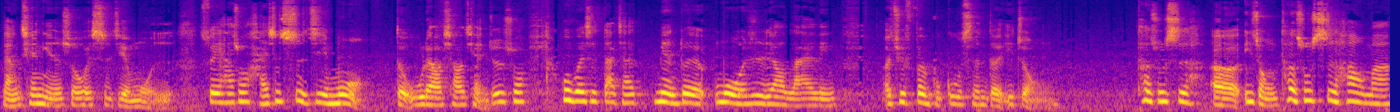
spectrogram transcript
两千年的时候会世界末日，所以他说还是世纪末的无聊消遣，就是说会不会是大家面对末日要来临而去奋不顾身的一种。特殊嗜呃一种特殊嗜好吗？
